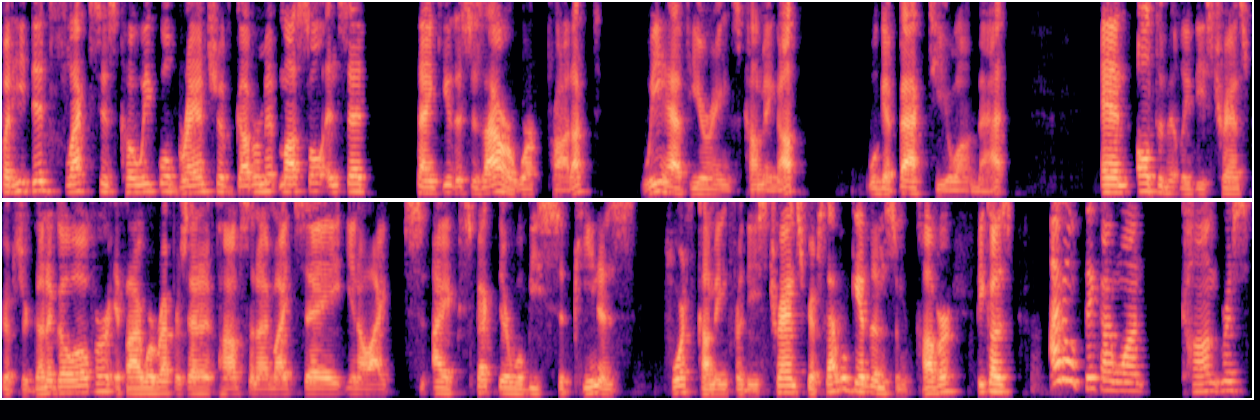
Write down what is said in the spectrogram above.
but he did flex his co equal branch of government muscle and said, Thank you. This is our work product. We have hearings coming up. We'll get back to you on that. And ultimately, these transcripts are going to go over. If I were Representative Thompson, I might say, you know, I, I expect there will be subpoenas forthcoming for these transcripts. That will give them some cover because I don't think I want Congress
